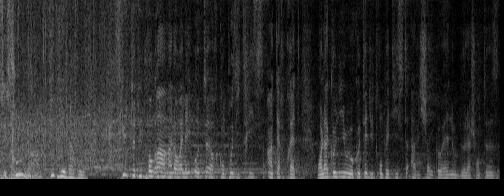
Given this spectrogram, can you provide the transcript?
C'est fou, hein Didier Varro. Suite du programme, alors elle est auteure, compositrice, interprète. On l'a connue aux côtés du trompettiste Avishai Cohen ou de la chanteuse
